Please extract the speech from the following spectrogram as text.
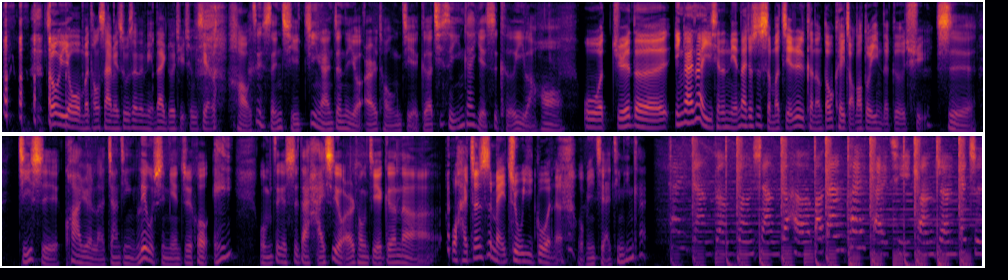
终于有我们同时还没出生的年代歌曲出现了。好，这个神奇，竟然真的有儿童节歌，其实应该也是可以了哈。我觉得应该在以前的年代，就是什么节日可能都可以找到对应的歌曲。是。即使跨越了将近六十年之后，哎，我们这个时代还是有儿童节歌呢。我还真是没注意过呢。我们一起来听听看。太阳公公像个荷包蛋，快快起床准备吃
